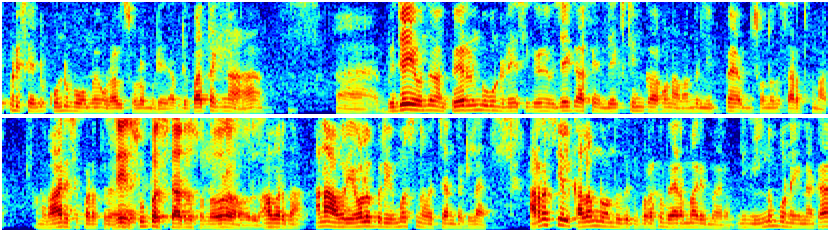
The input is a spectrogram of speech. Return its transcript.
எப்படி சென்று கொண்டு போகணும்னு உங்களால் சொல்ல முடியாது. அப்படி பார்த்தீங்கன்னா விஜய் வந்து நான் பேரன்பு கொண்டு நேசிக்கிறேன். விஜய்க்காக இந்த எக்ஸ்ட்ரீமுக்காகவும் நான் வந்து நிற்பேன் அப்படின்னு சொன்னது சரத்குமார். அந்த வாரிசு படத்தில் விஜய் சூப்பர் ஸ்டார்னு சொன்னவரும் அவர் அவர் தான் ஆனால் அவர் எவ்வளோ பெரிய விமர்சனம் வச்சான்றதுல அரசியல் களம்னு வந்ததுக்கு பிறகு வேற மாதிரி மாறும். நீங்கள் இன்னும் போனீங்கன்னாக்கா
